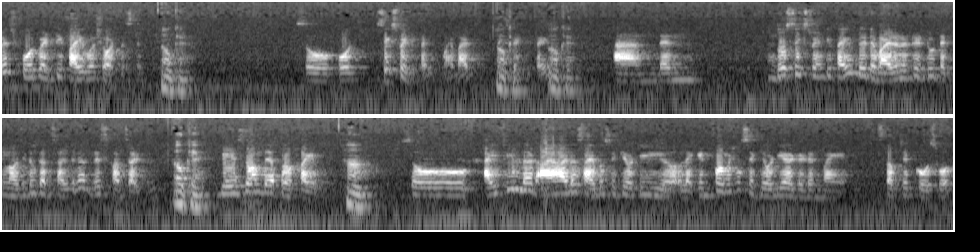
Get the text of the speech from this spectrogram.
And out out of which 425 were shortlisted. Okay. So four, 625, my bad. Okay. Okay. And then those 625, they divided it into technological consultant and risk consultant Okay. based on their profile. Huh. So I feel that I had a cybersecurity, uh, like information security, I did in my subject coursework.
